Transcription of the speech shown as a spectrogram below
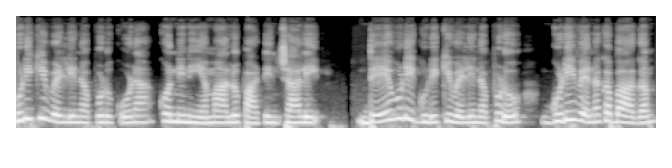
గుడికి వెళ్ళినప్పుడు కూడా కొన్ని నియమాలు పాటించాలి. దేవుడి గుడికి వెళ్ళినప్పుడు గుడి వెనక భాగం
